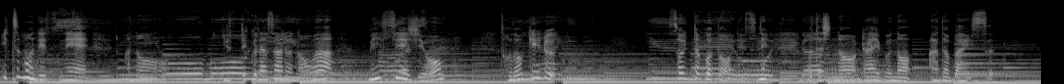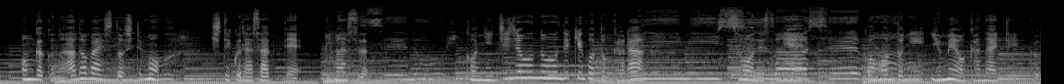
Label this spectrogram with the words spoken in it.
いつもですね、あの、言ってくださるのはメッセージを届ける。そういったことをですね、私のライブのアドバイス、音楽のアドバイスとしてもしてくださっています。こう日常の出来事からそうですね。こう本当に夢を叶えていく。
